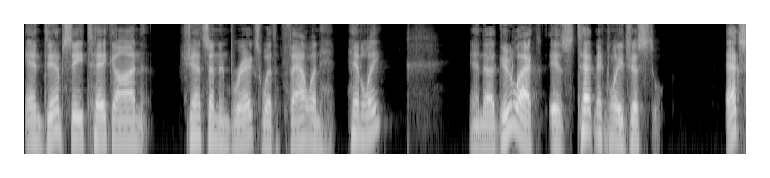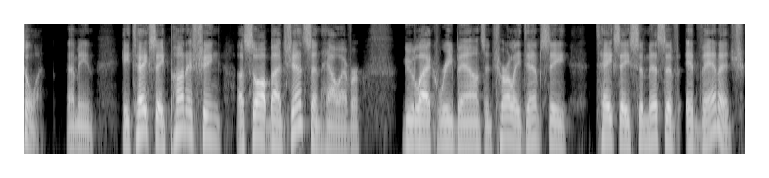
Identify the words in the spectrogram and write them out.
and Dempsey take on Jensen and Briggs with Fallon Henley. And uh, Gulak is technically just excellent. I mean, he takes a punishing assault by Jensen, however. Gulak rebounds, and Charlie Dempsey takes a submissive advantage.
